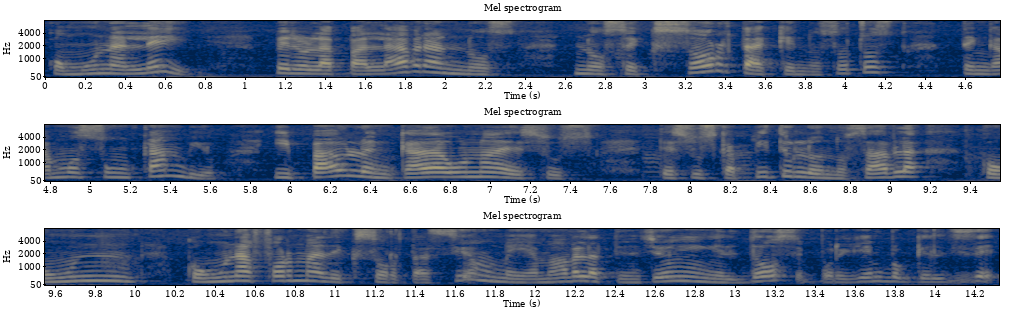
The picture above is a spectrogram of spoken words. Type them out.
como una ley, pero la palabra nos, nos exhorta a que nosotros tengamos un cambio. Y Pablo en cada uno de sus, de sus capítulos nos habla con, un, con una forma de exhortación. Me llamaba la atención en el 12, por ejemplo, que él dice,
